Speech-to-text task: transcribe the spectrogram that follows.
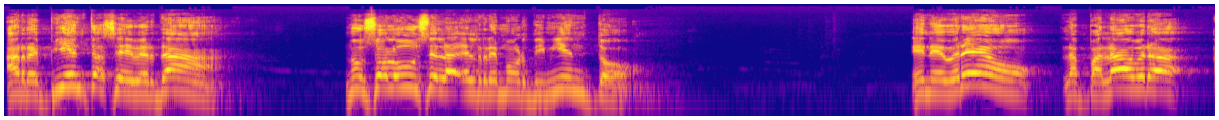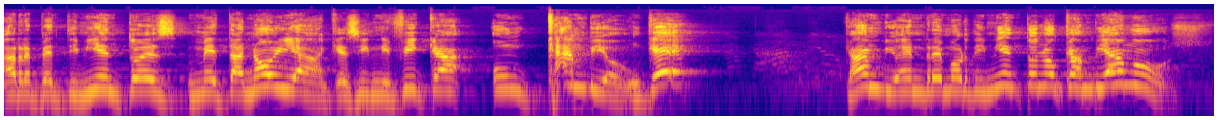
arrepiéntase de verdad. No solo use el remordimiento. En hebreo, la palabra arrepentimiento es metanoia, que significa un cambio. ¿Un qué? Cambio. cambio. En remordimiento no cambiamos.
